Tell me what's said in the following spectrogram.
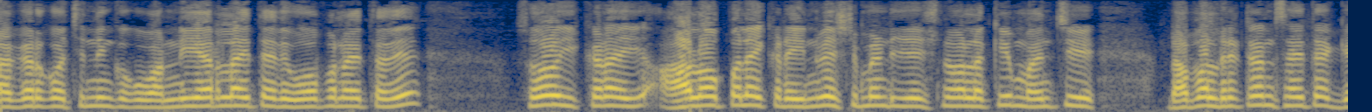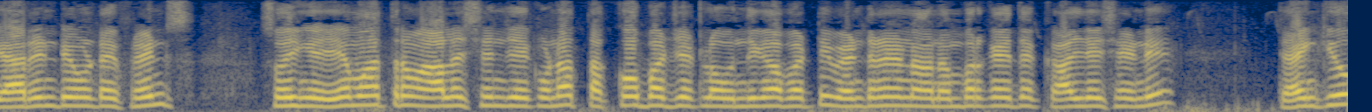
దగ్గరకు వచ్చింది. ఇంకొక వన్ ఇయర్లో అయితే అది ఓపెన్ అవుతుంది. సో ఇక్కడ ఆ లోపల ఇక్కడ ఇన్వెస్ట్మెంట్ చేసిన వాళ్ళకి మంచి డబల్ రిటర్న్స్ అయితే గ్యారంటీ ఉంటాయి ఫ్రెండ్స్ సో ఇంకా ఏమాత్రం ఆలస్యం చేయకుండా తక్కువ బడ్జెట్లో ఉంది కాబట్టి వెంటనే నా నెంబర్కి అయితే కాల్ చేసేయండి. థ్యాంక్ యూ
